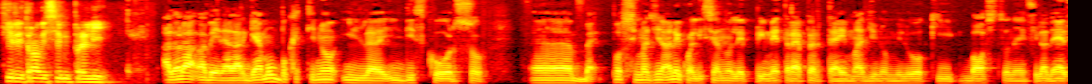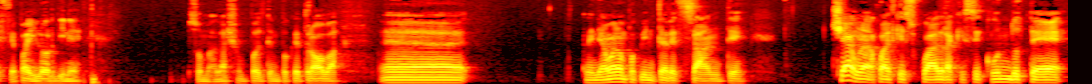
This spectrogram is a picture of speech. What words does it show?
ti ritrovi sempre lì. Allora, va bene, allarghiamo un pochettino il, il discorso. Eh, beh, posso immaginare quali siano le prime tre per te, immagino Milwaukee, Boston e Philadelphia, poi l'ordine, insomma, lascia un po' il tempo che trova. Eh, rendiamola un po' più interessante. C'è una qualche squadra che secondo te,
